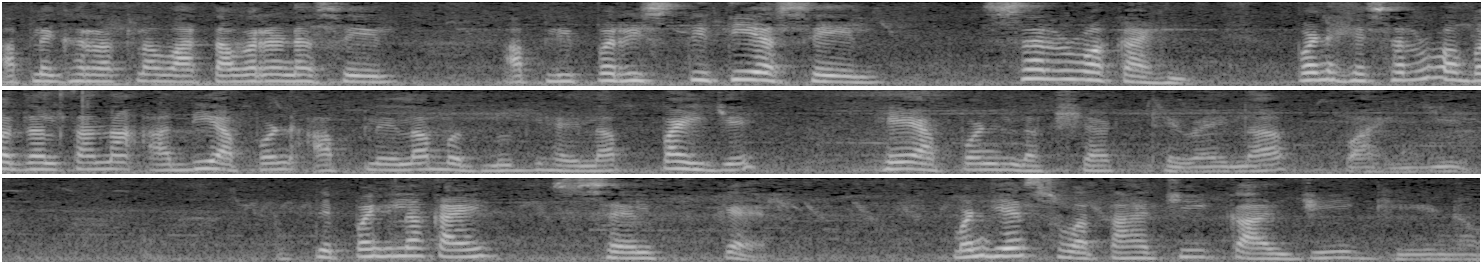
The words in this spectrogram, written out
आपल्या घरातलं वातावरण असेल आपली परिस्थिती असेल सर्व काही. पण हे सर्व बदलताना आधी आपण आपल्याला बदलून घ्यायला पाहिजे. हे आपण लक्षात ठेवायला पाहिजे. ते पहिलं काय? सेल्फ केअर म्हणजे स्वतःची काळजी घेणं.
